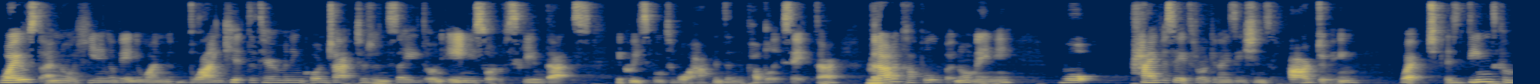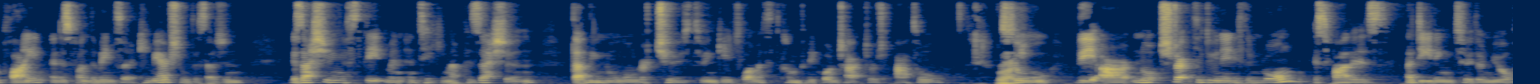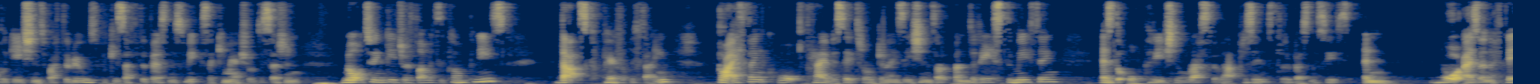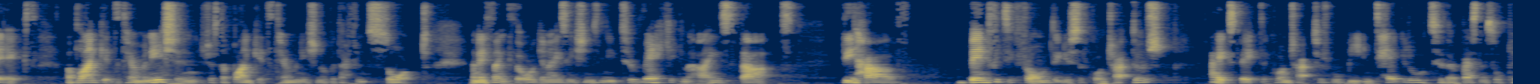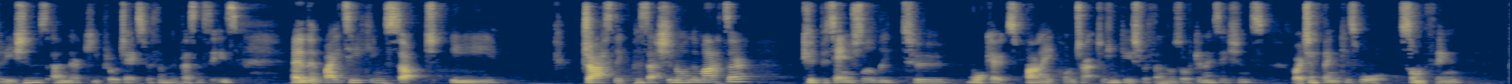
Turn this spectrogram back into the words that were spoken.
whilst I'm not hearing of anyone blanket determining contractors inside on any sort of scale that's equatable to what happened in the public sector, mm. there are a couple, but not many. What private sector organisations are doing, which is deemed compliant and is fundamentally a commercial decision, is issuing a statement and taking a position that they no longer choose to engage limited company contractors at all. Right. So they are not strictly doing anything wrong as far as adhering to their new obligations with the rules, because if the business makes a commercial decision not to engage with limited companies, that's perfectly fine. But I think what private sector organisations are underestimating is the operational risk that that presents to their businesses. And what is in effect a blanket determination, it's just a blanket determination of a different sort. And I think that organisations need to recognise that they have benefited from the use of contractors. I expect that contractors will be integral to their business operations and their key projects within their businesses. And that by taking such a drastic position on the matter could potentially lead to walkouts by contractors engaged within those organisations, which I think is what something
